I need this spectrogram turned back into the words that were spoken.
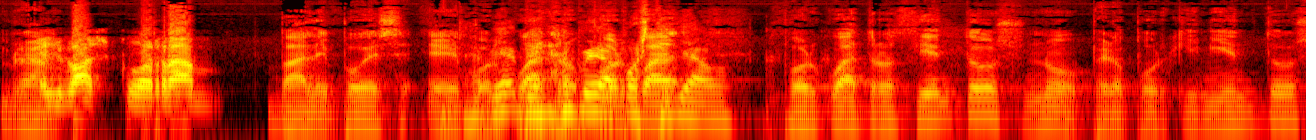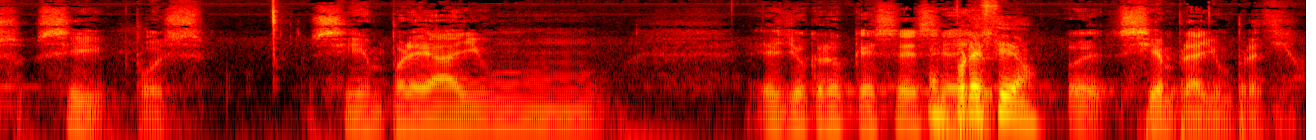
El vasco Ram. Vale, pues eh, por, cuatro, por, 400 no, pero por 500 sí, pues siempre hay un... Eh, yo creo que ese es... ¿Un precio? Eh, siempre hay un precio,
